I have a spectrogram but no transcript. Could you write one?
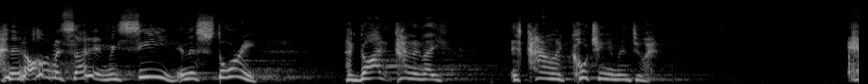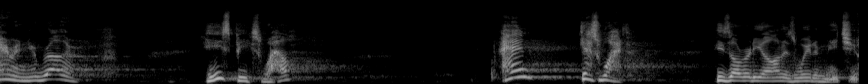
and then all of a sudden, we see in this story that God kind of like is kind of like coaching him into it. Aaron, your brother, he speaks well. And guess what? He's already on his way to meet you.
